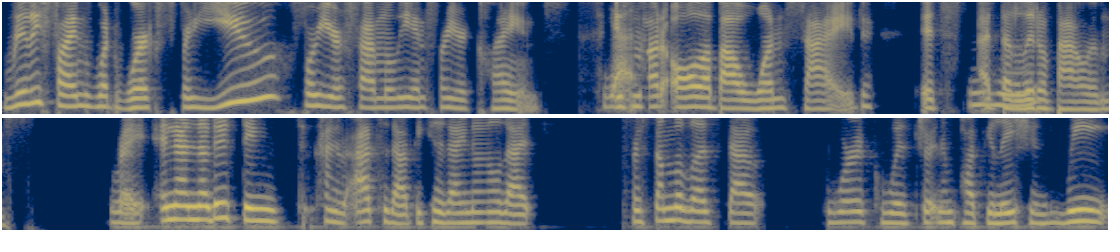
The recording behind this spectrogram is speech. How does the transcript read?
really find what works for you for your family and for your clients. Yes. it's not all about one side. It's mm-hmm. at the little balance. Right. And another thing to kind of add to that because i know that for some of us that work with certain populations we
